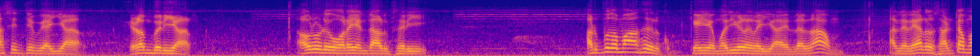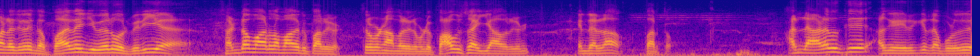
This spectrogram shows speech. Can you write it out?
ஆசித்தவி ஐயா இளம்பெரியார் அவருடைய உரை என்றாலும் சரி அற்புதமாக இருக்கும். கே. ஏ. மதிகளன் ஐயா இதெல்லாம் அந்த நேரம் சட்டமன்றத்தில் இந்த பதினைஞ்சு பேர் ஒரு பெரிய சண்டமாரதமாக இருப்பார்கள். திருவண்ணாமலை நம்முடைய பாவுசா ஐயா அவர்கள் என்றெல்லாம் பார்த்தோம். அந்த அளவுக்கு அங்கே இருக்கின்ற பொழுது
